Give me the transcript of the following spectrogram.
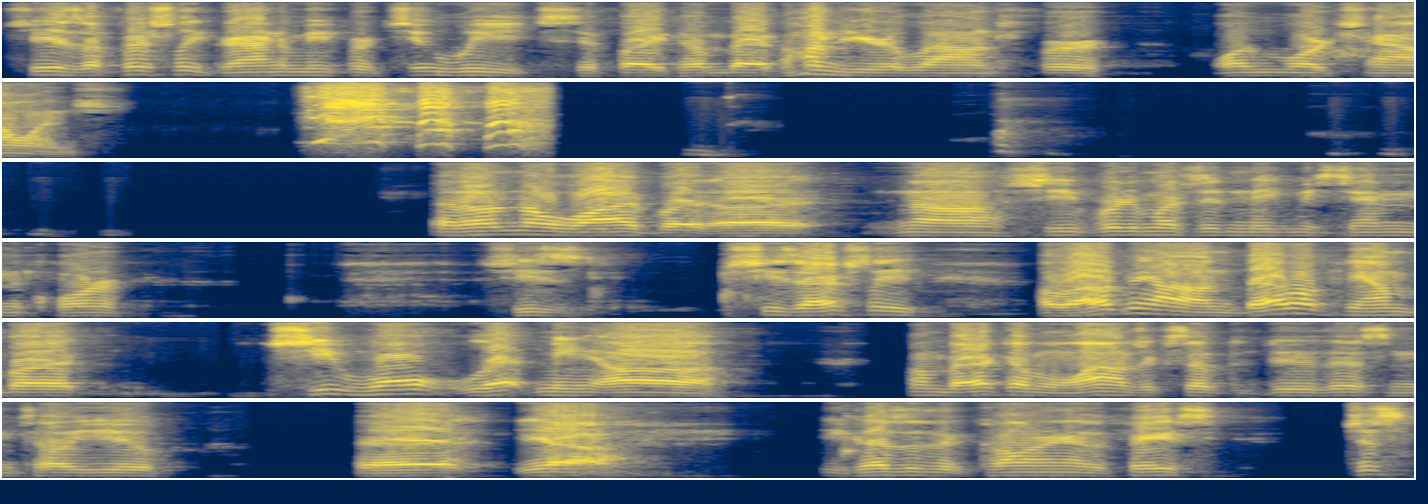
She has officially grounded me for two weeks if I come back onto your lounge for one more challenge. I don't know why, but uh, no, she pretty much didn't make me stand in the corner. She's she's actually allowed me on battle cam, but she won't let me uh come back on the lounge except to do this and tell you that yeah, because of the coloring of the face, just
